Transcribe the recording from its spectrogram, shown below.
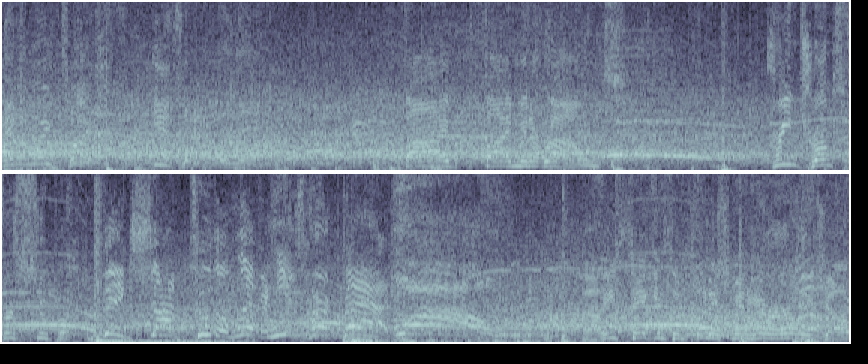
middleweight title is on the line. Five five-minute rounds. Green trunks for Super. Big shot to the liver. He is hurt bad. Wow! Now he's taking some punishment here early, Joe.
